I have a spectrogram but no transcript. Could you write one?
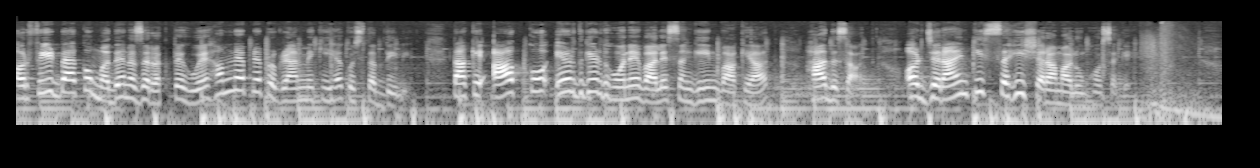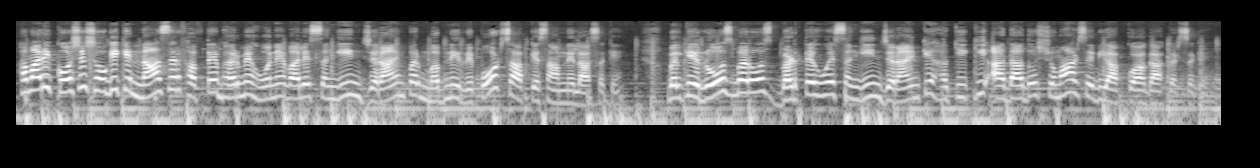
और फीडबैक को मद्देनजर रखते हुए हमने अपने प्रोग्राम में की है कुछ तब्दीली, ताकि आपको इर्द गिर्द होने वाले संगीन वाकयात हादसा और जराइम की सही शरह मालूम हो सके। हमारी कोशिश होगी कि ना सिर्फ़ हफ़्ते भर में होने वाले संगीन जराइम पर मबनी रिपोर्ट्स आपके सामने ला सकें, बल्कि रोज बरोज बढ़ते हुए संगीन जराइम के हकीकी आदादो शुमार से भी आपको आगाह कर सकें।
